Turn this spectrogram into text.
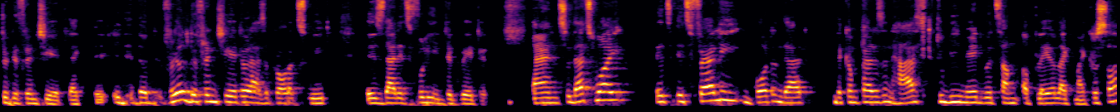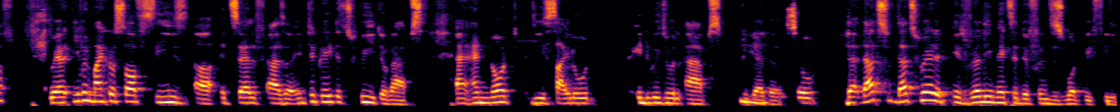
to differentiate, like the real differentiator as a product suite is that it's fully integrated. And so that's why it's, it's fairly important that the comparison has to be made with some a player like Microsoft, where even Microsoft sees uh, itself as an integrated suite of apps and, and not these siloed individual apps mm-hmm. together. Mm-hmm. So that, that's that's where it, it, really makes a difference, is what we feel.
